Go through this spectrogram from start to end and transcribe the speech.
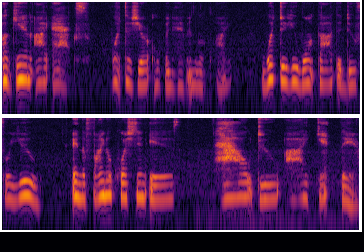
again I ask, what does your open heaven look like? What do you want God to do for you? And the final question is how do I get there?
